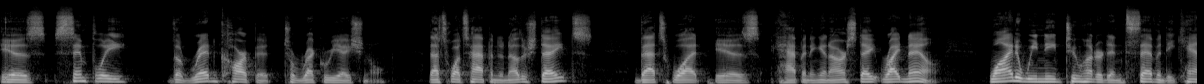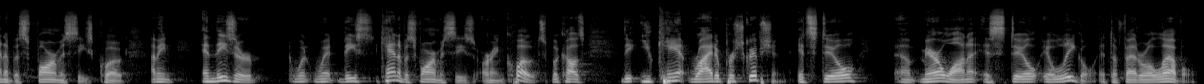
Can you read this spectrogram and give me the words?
is simply the red carpet to recreational. That's what's happened in other states. That's what is happening in our state right now. Why do we need 270 cannabis pharmacies? Quote. I mean, and these are when, when these cannabis pharmacies are in quotes because the, you can't write a prescription. It's still uh, marijuana is still illegal at the federal level.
